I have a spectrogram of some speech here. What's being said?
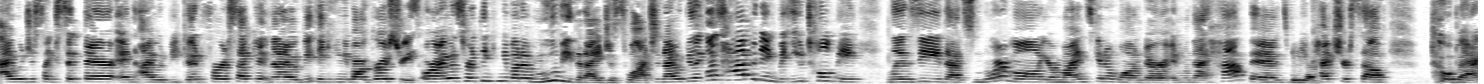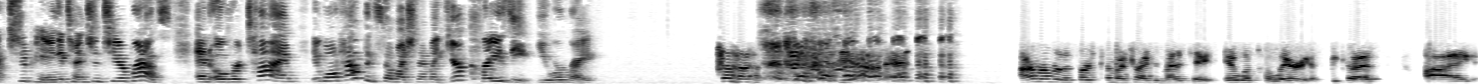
I would just like sit there and I would be good for a second and then I would be thinking about groceries or I would start thinking about a movie that I just watched and I would be like, what's happening? But you told me, Lindsay, that's normal. Your mind's going to wander. And when that happens, when yeah. you catch yourself, go back to paying attention to your breaths. And over time, it won't happen so much. And I'm like, you're crazy. You were right. yeah. I remember the first time I tried to meditate. It was hilarious because I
